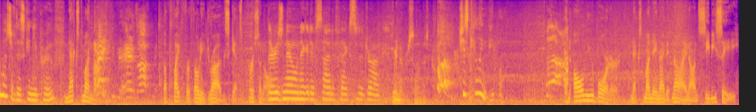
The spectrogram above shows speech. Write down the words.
How much of this can you prove? Next Monday, Hey, keep your hands off me! the fight for phony drugs gets personal. There is no negative side effects to the drug. We never saw this. She's killing people. An all new border next Monday night at 9 on CBC.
